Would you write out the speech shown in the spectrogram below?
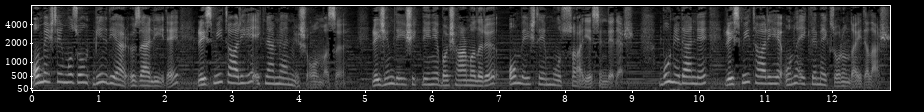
15 Temmuz'un bir diğer özelliği de resmi tarihe eklemlenmiş olması rejim değişikliğini başarmaları 15 Temmuz sayesindedir. Bu nedenle resmi tarihe onu eklemek zorundaydılar.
